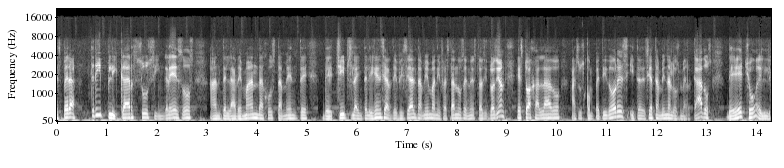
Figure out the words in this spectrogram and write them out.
espera triplicar sus ingresos ante la demanda justamente de chips, la inteligencia artificial también manifestándose en esta situación. Esto ha jalado a sus competidores y te decía también a los mercados. De hecho, el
